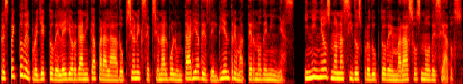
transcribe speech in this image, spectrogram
respecto del proyecto de ley orgánica para la adopción excepcional voluntaria desde el vientre materno de niñas y niños no nacidos producto de embarazos no deseados.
